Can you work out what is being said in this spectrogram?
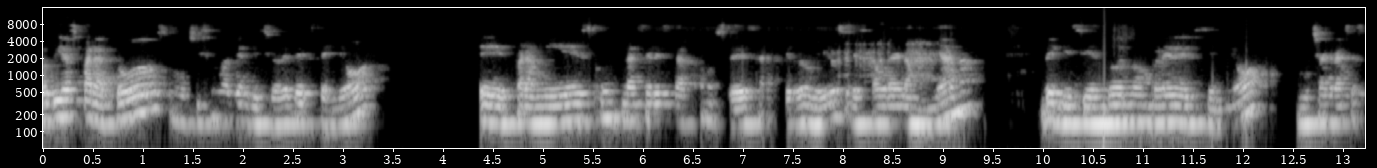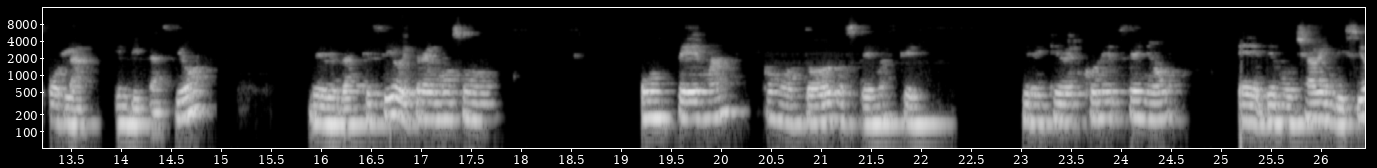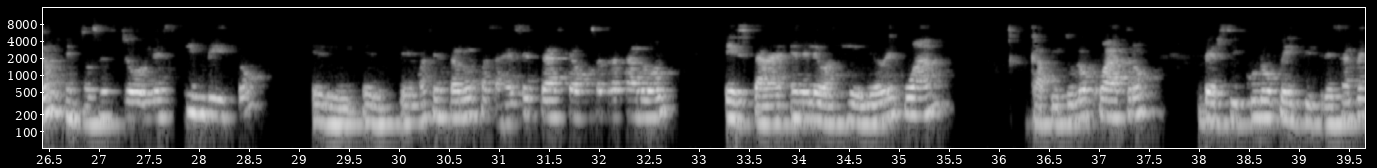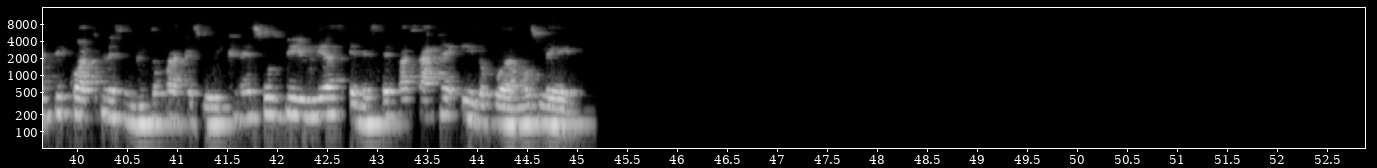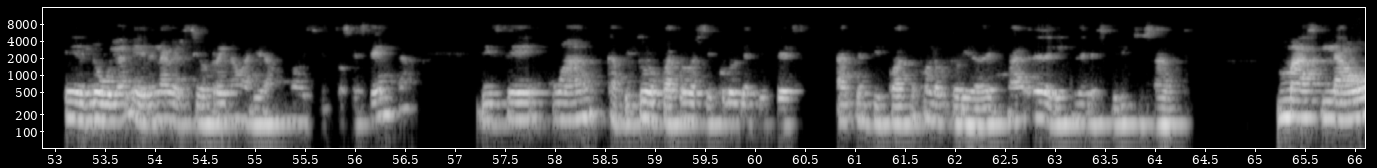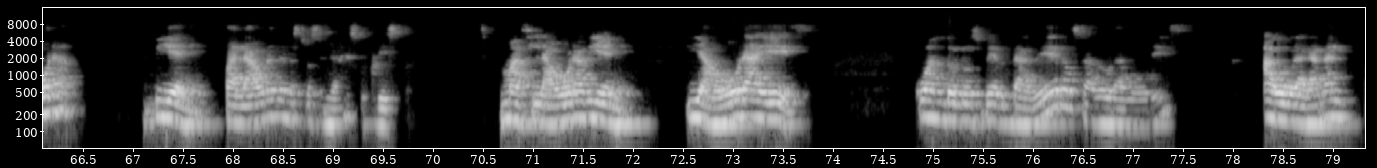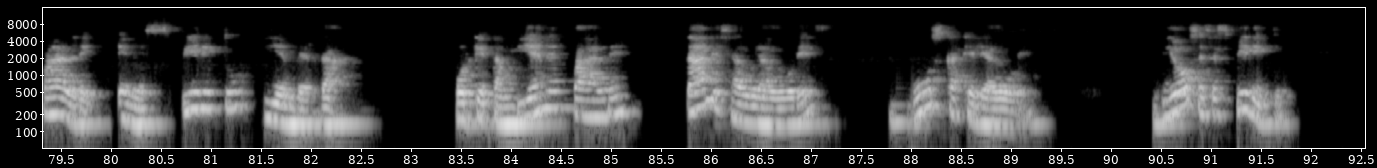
Buenos días para todos, muchísimas bendiciones del Señor. Eh, para mí es un placer estar con ustedes aquí reunidos en esta hora de la mañana, bendiciendo el nombre del Señor. Muchas gracias por la invitación. De verdad que sí, hoy traemos un, un tema, como todos los temas que tienen que ver con el Señor, eh, de mucha bendición. Entonces yo les invito el, tema central o el pasaje central que vamos a tratar hoy está en el Evangelio de Juan, capítulo 4, versículo 23 al 24. Les invito para que se ubiquen en sus Biblias en este pasaje y lo podamos leer. Eh, lo voy a leer en la versión Reina Valera 1960. Dice Juan capítulo 4 versículos 23 al 24 con la autoridad del Padre, del Hijo y del Espíritu Santo. Mas la hora viene, palabra de nuestro Señor Jesucristo. Mas la hora viene y ahora es cuando los verdaderos adoradores adorarán al Padre en espíritu y en verdad. Porque también el Padre tales adoradores busca que le adoren. Dios es espíritu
